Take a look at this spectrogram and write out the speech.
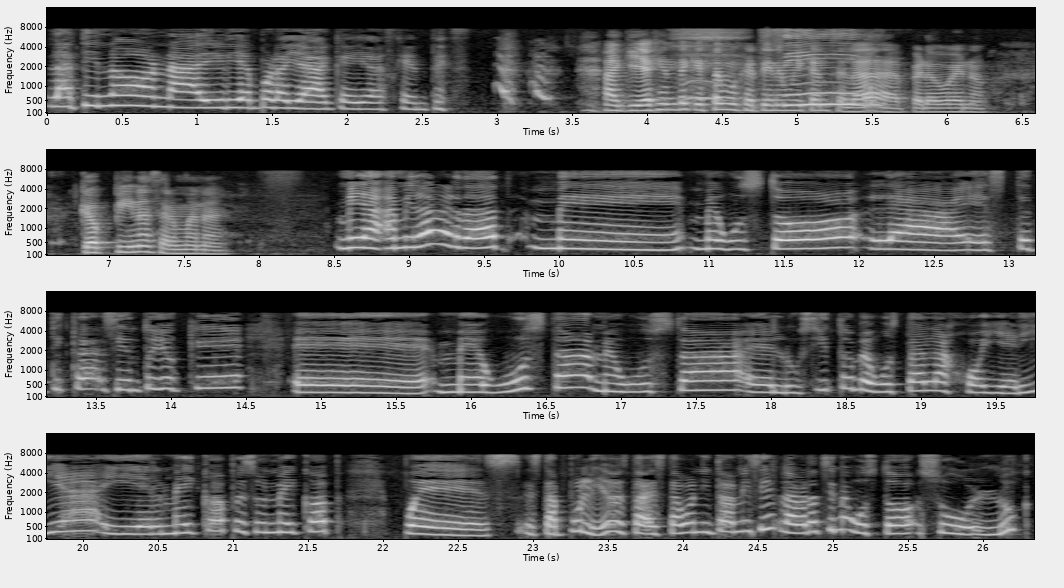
Latinona, diría por allá aquellas gentes. Aquí hay gente que esta mujer tiene muy cancelada, pero bueno. ¿Qué opinas, hermana? Mira, a mí la verdad me, me gustó la estética. Siento yo que eh, me gusta, me gusta el lucito, me gusta la joyería y el make-up es un make-up, pues está pulido, está, está bonito. A mí sí, la verdad sí me gustó su look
